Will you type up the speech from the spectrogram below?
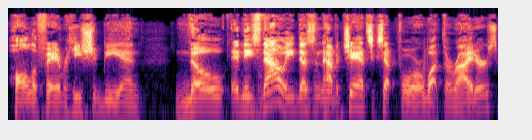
Hall of Famer. He should be in no, and he's now, he doesn't have a chance except for what, the writers?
